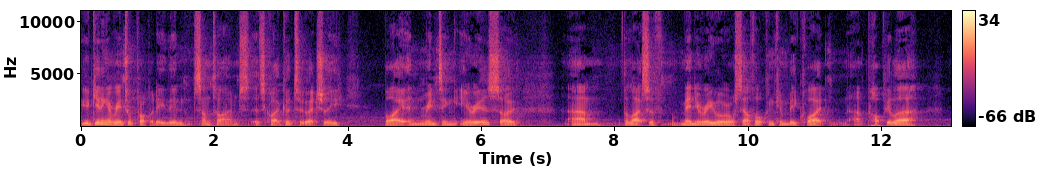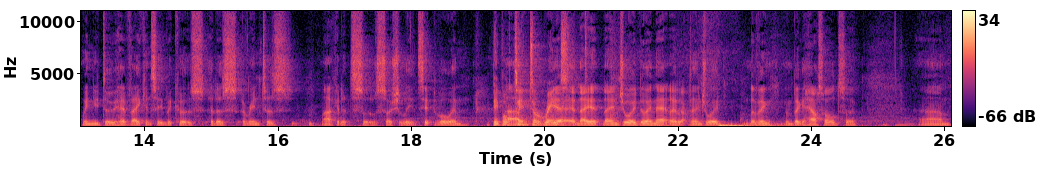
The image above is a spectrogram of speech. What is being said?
you're getting a rental property, then sometimes it's quite good to actually buy in renting areas. So um, the likes of Manurewa or South Auckland can be quite uh, popular when you do have vacancy because it is a renters market. It's sort of socially acceptable and People Um, tend to rent. Yeah, and they they enjoy doing that. They, Yeah. they enjoy living in bigger households, so um,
